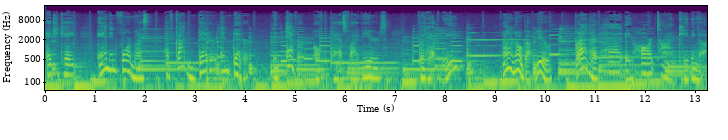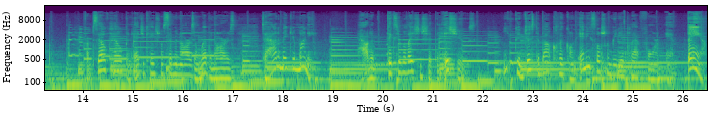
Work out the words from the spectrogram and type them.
educate, and inform us have gotten better and better than ever over the past five years. But have we? I don't know about you, but I have had a hard time keeping up. From self help and educational seminars and webinars to how to make your money, how to fix your relationship and issues, you can just about click on any social media platform and bam,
